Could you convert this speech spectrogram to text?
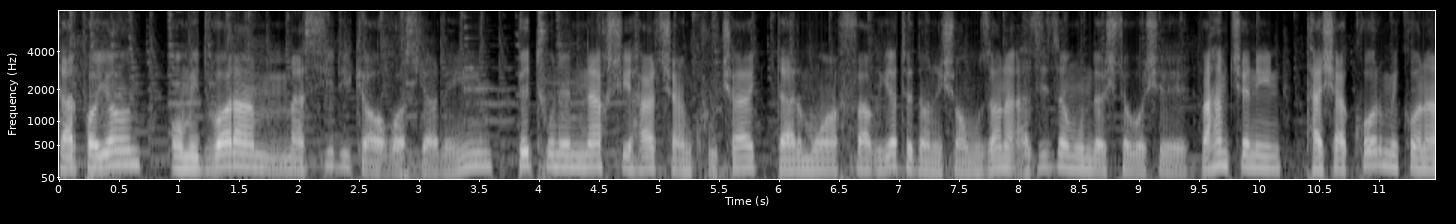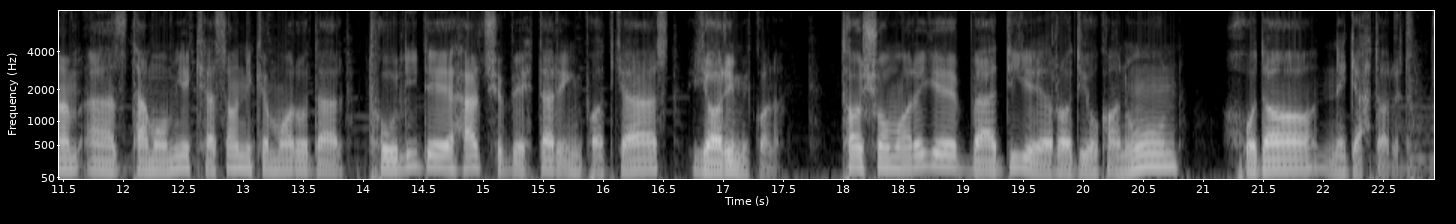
در پایان امیدوارم مسیری که آغاز کرده ایم بتونه نقشی هرچند کوچک در موفقیت دانش آموزان عزیزمون داشته باشه. و همچنین تشکر می‌کنم از تمامی کسانی که ما رو در تولید هرچه بهتر این پادکست یاری می‌کنن. تا شماره بعدی رادیو کانون خدا نگهدارتون.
